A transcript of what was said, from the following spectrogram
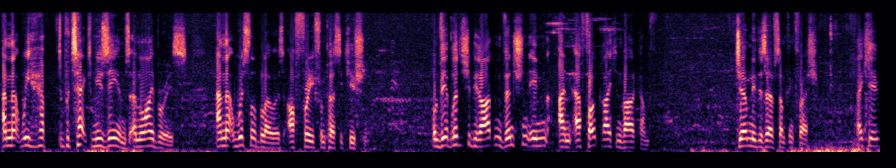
And that we have to protect museums and libraries and that whistleblowers are free from persecution. Und wir britische Piraten wünschen Ihnen einen erfolgreichen Wahlkampf. Germany deserves something fresh. Thank you.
